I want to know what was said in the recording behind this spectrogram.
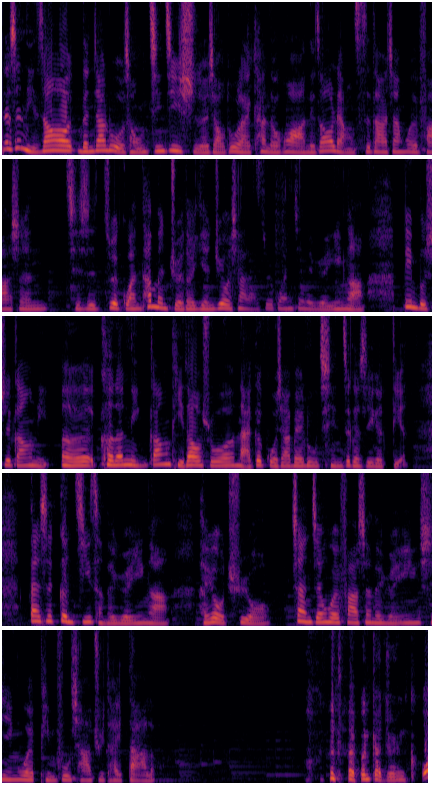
但是你知道，人家如果从经济史的角度来看的话，你知道两次大战会发生，其实最关他们觉得研究下来最关键的原因啊，并不是刚你呃，可能你刚提到说哪个国家被入侵，这个是一个点，但是更基层的原因啊，很有趣哦，战争会发生的原因是因为贫富差距太大了。台湾感觉很快，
